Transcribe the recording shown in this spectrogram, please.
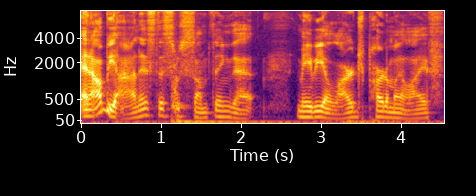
and I'll be honest, this was something that maybe a large part of my life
